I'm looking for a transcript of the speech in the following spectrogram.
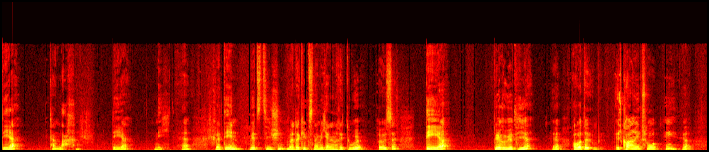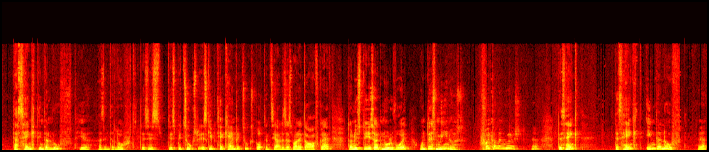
Der kann lachen, der nicht. Ja. Bei den wird es zischen, weil da gibt es nämlich einen Retourgröße. Der berührt hier, ja, aber da, es kann nirgendwo hin. Ja. Das hängt in der Luft hier, also in der Luft. Das ist das Bezugs, es gibt hier kein Bezugspotenzial. Das heißt, wenn ich draufgreife, dann ist das halt 0 Volt und das Minus. Vollkommen wurscht. Ja. Das, hängt, das hängt in der Luft. Ja.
